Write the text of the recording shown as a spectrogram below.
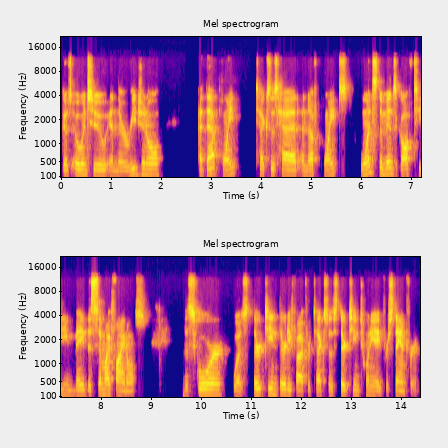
goes 0 2 in their regional. At that point, Texas had enough points. Once the men's golf team made the semifinals, the score was 1335 for Texas, 1328 for Stanford.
